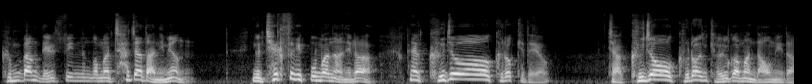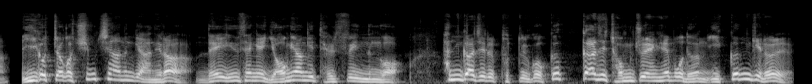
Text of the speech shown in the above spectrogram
금방 낼 수 있는 것만 찾아다니면 이건 책 쓰기뿐만 아니라 그냥 그저 그렇게 돼요. 자, 그저 그런 결과만 나옵니다. 이것저것 심취하는 게 아니라 내 인생에 영향이 될 수 있는 거 한 가지를 붙들고 끝까지 정주행해보는 이 끈기를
